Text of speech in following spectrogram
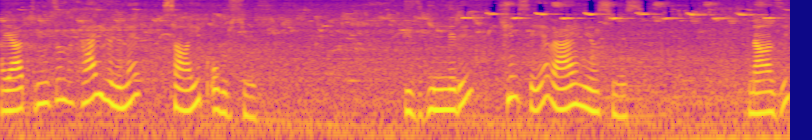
Hayatınızın her yönüne sahip olursunuz. Dizginleri kimseye vermiyorsunuz. Nazik,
